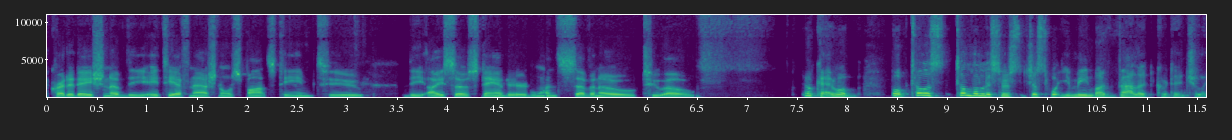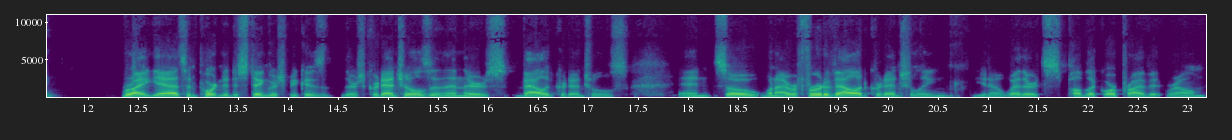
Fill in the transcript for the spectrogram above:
accreditation of the ATF National Response Team to the ISO standard 17020. Okay, well, Bob, tell us, tell the listeners just what you mean by valid credentialing. Right. Yeah, it's important to distinguish because there's credentials and then there's valid credentials. And so when I refer to valid credentialing, you know, whether it's public or private realm,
